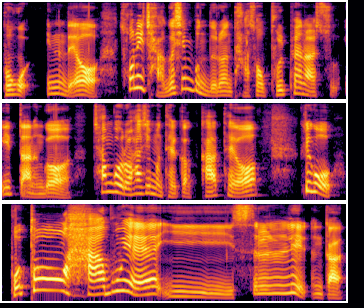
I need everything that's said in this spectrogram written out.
보고 있는데요. 손이 작으신 분들은 다소 불편할 수 있다는 거 참고로 하시면 될 것 같아요. 그리고 보통 하부에 이 슬릴, 그러니까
